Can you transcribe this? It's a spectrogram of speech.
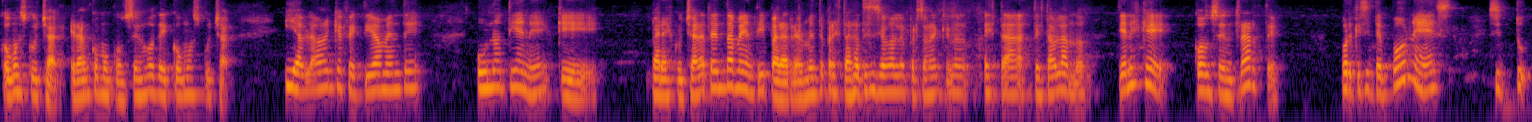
cómo escuchar. Eran como consejos de cómo escuchar. Y hablaban que efectivamente uno tiene que, para escuchar atentamente y para realmente prestar atención a la persona que no está, te está hablando, tienes que concentrarte. Porque si te pones, si tú,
